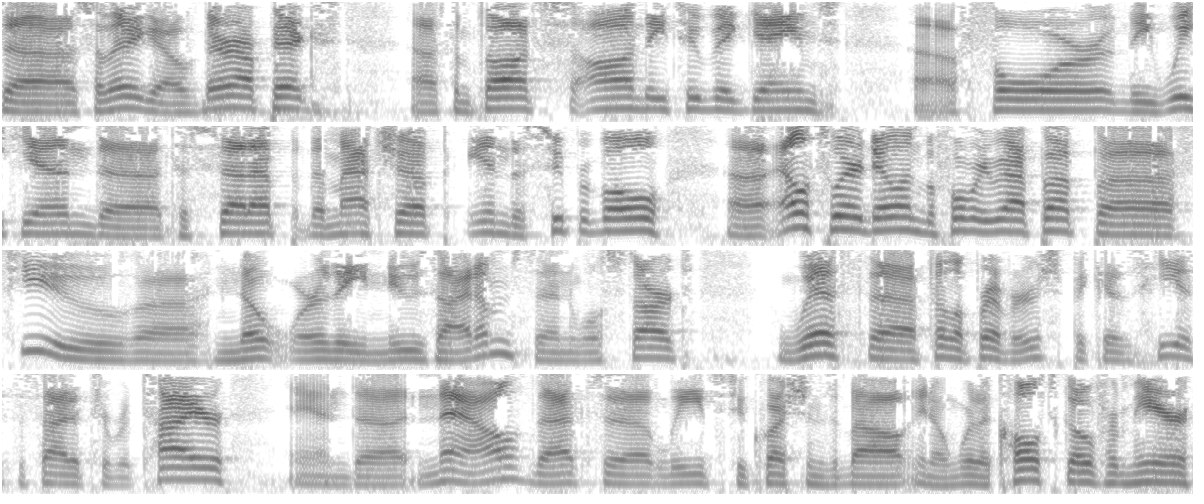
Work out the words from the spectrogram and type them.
Uh, so there you go. There are picks. Uh, some thoughts on the two big games uh, for the weekend uh, to set up the matchup in the Super Bowl. Uh, elsewhere, Dylan, before we wrap up, a few uh, noteworthy news items, and we'll start with uh, Philip Rivers because he has decided to retire, and uh, now that uh, leads to questions about you know where the Colts go from here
